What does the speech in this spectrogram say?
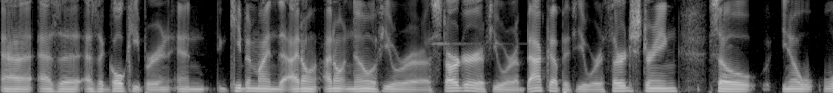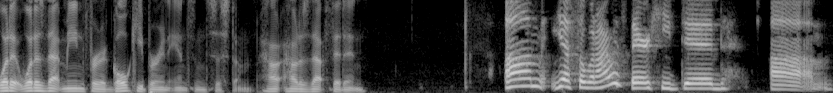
uh, as a as a goalkeeper. And, and keep in mind that I don't I don't know if you were a starter if you were a backup if you were a third string. So you know what it, what does that mean for a goalkeeper in Anson's system? How how does that fit in? Um yeah so when I was there he did um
